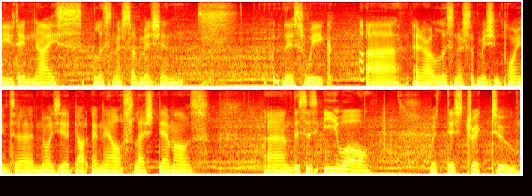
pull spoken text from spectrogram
Received a nice listener submission this week uh, at our listener submission point, uh, noisia.nl slash demos. Um, this is Ewall with District 2.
